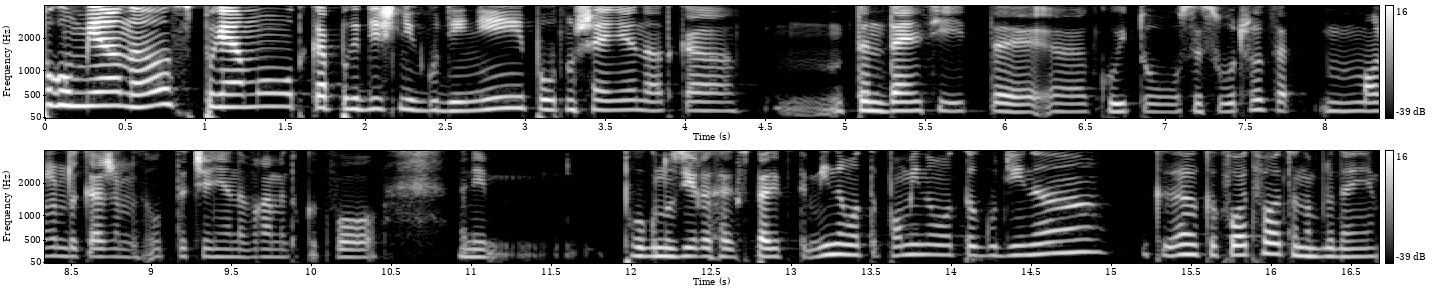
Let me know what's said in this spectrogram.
промяна спрямо така предишни години по отношение на така тенденциите, които се случват? Можем да кажем от течение на времето какво нали, прогнозираха експертите миналата, по-миналата година. Какво е твоето наблюдение?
